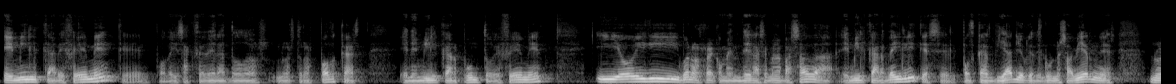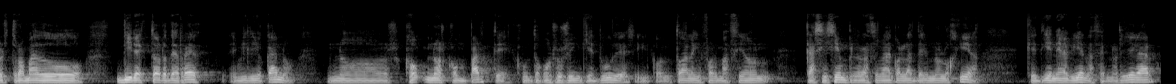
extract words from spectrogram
Emilcar FM, que podéis acceder a todos nuestros podcasts en emilcar.fm y hoy, bueno, os recomendé la semana pasada Emilcar Daily, que es el podcast diario que de lunes a viernes nuestro amado director de red, Emilio Cano, nos, nos comparte junto con sus inquietudes y con toda la información casi siempre relacionada con la tecnología que tiene a bien hacernos llegar.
